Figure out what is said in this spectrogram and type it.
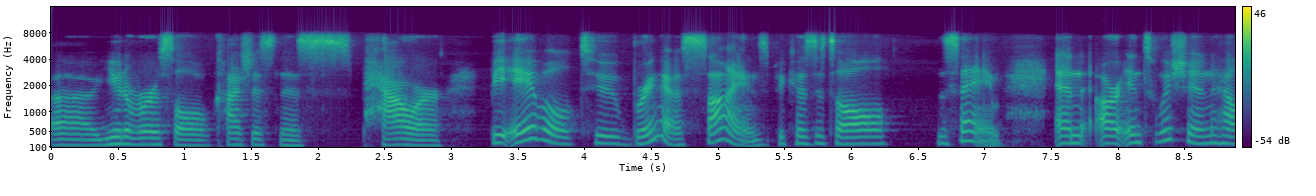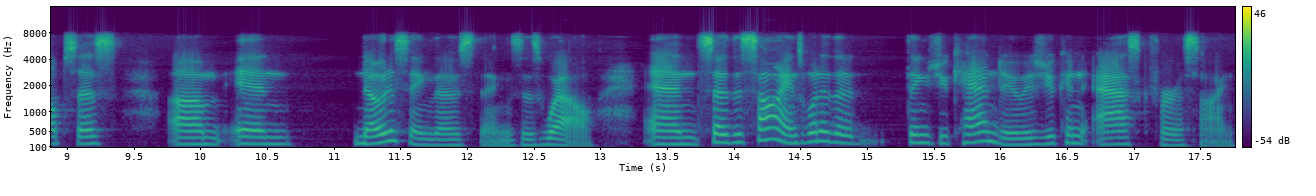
uh, universal consciousness power be able to bring us signs because it's all the same. And our intuition helps us um, in noticing those things as well. And so the signs, one of the things you can do is you can ask for a sign.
